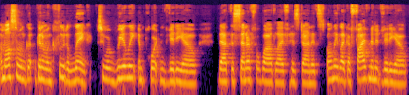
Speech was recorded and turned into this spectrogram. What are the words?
I'm also going to include a link to a really important video that the Center for Wildlife has done. It's only like a five minute video.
